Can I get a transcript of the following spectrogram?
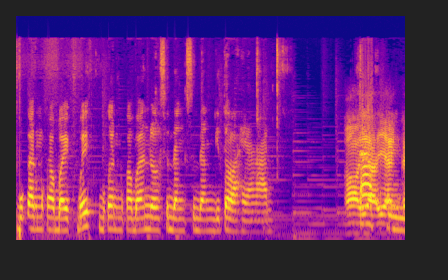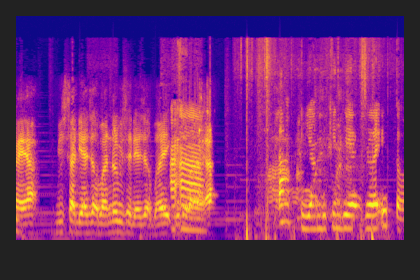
bukan muka baik-baik bukan muka bandel sedang-sedang gitu lah ya kan Oh iya Tapi- kayak bisa diajak bandel bisa diajak baik gitu Ah, lah ya. tapi yang bikin dia jelek itu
